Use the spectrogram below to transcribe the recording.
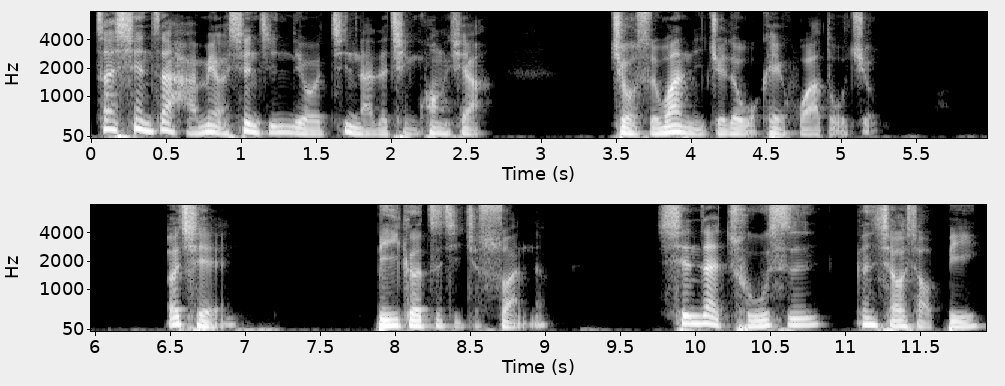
在现在还没有现金流进来的情况下，九十万你觉得我可以花多久？而且，B 哥自己就算了，现在厨师跟小小 B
